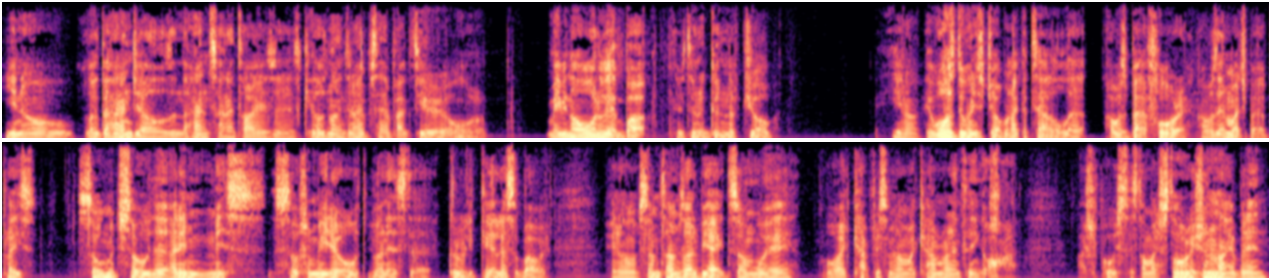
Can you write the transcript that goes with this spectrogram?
you know, like the hand gels and the hand sanitizers kills 99% of bacteria, or maybe not all of it, but it was doing a good enough job. You know, it was doing its job, and I could tell that I was better for it. I was in a much better place. So much so that I didn't miss social media, or to be honest, I could really care less about it. You know, sometimes I'd be out somewhere, or I'd capture something on my camera and think, oh, I should post this on my story, shouldn't I? But then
